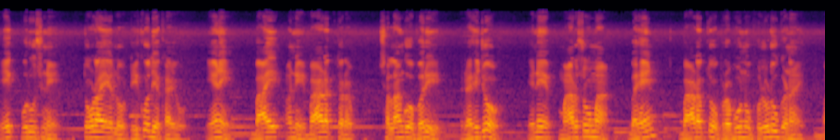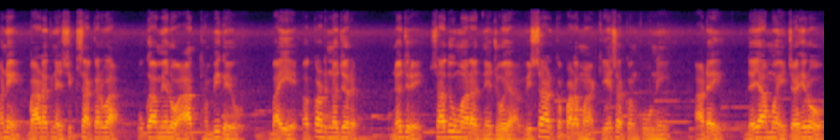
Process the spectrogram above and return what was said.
એક પુરુષને તોડાયેલો ઢીકો દેખાયો. એણે બાય અને બાળક તરફ છલાંગો ભરી, રહેજો એને મારશોમાં બહેન, બાળક તો પ્રભુનું ફૂલડું ગણાય અને બાળકને શિક્ષા કરવા ઉગામેલો હાથ થંભી ગયો. બાઈએ અકડ નજર, નજરે સાધુ મહારાજને જોયા વિશાળ કપાળમાં કેસર કંકુની આડઈ દયામય ચહેરો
